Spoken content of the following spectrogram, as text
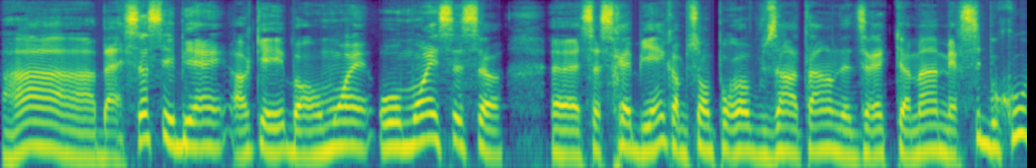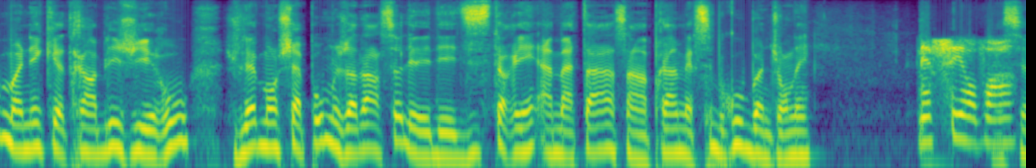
Ah, ben ça c'est bien. OK, bon, au moins, au moins c'est ça. Euh, ce serait bien, comme ça on pourra vous entendre directement. Merci beaucoup, Monique Tremblay-Giroux. Je lève mon chapeau, mais j'adore ça, les, les historiens amateurs, ça en prend. Merci beaucoup, bonne journée. Merci, au revoir. Merci,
